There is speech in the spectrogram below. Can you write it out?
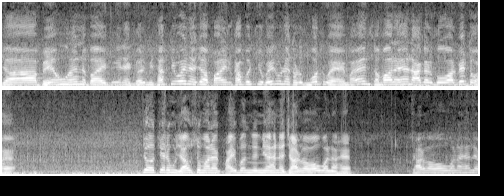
જ્યાં ભેહું હે ને ભાઈ પીને ગરમી થતી હોય ને જ્યાં પાણી ખાબચ્યું ભર્યું ને, થોડુંક મોટું હે, એમાં એને તમારે હે ને આગળ ગોવાર બેઠો છે જો અત્યારે હું જાઉં છું, મારા એક ભાઈબંધને ત્યાં હે ને ઝાડવા વાવવાના છે ઝાડવા વાવવાના છે ને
